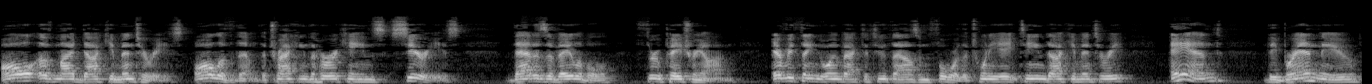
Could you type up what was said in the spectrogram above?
All of my documentaries, all of them, the Tracking the Hurricanes series, that is available through Patreon. Everything going back to 2004, the 2018 documentary, and the brand new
